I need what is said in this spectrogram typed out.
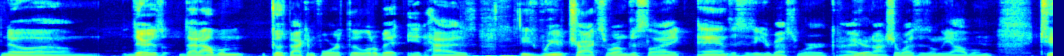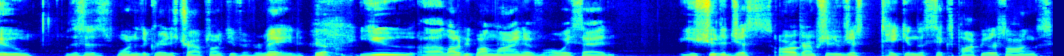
no, um there's that album goes back and forth a little bit. It has these weird tracks where I'm just like, eh, this isn't your best work. I'm Yeah. not sure why this is on the album. To this is one of the greatest trap songs you've ever made. Yeah. You uh, a lot of people online have always said you should have just Grime should have just taken the six popular songs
